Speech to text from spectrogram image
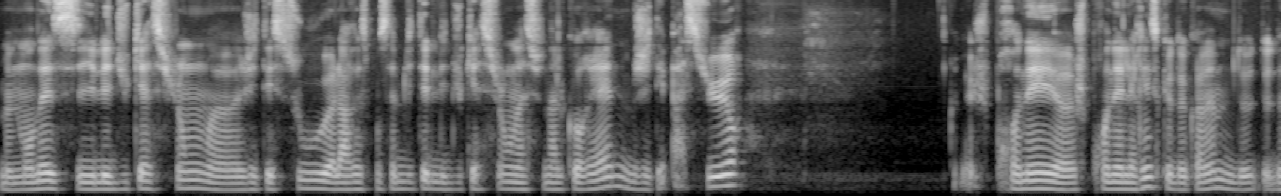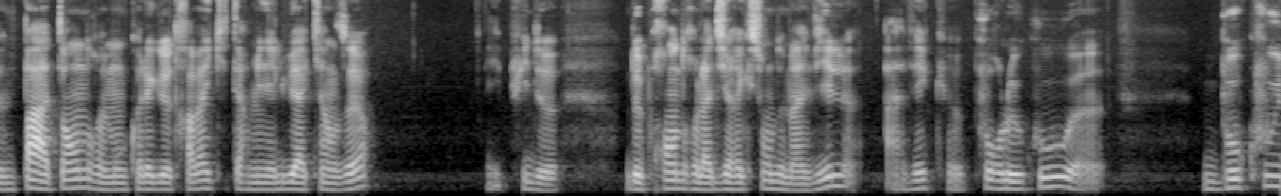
Je me demandais si l'éducation, euh, j'étais sous la responsabilité de l'éducation nationale coréenne, mais j'étais pas sûr je prenais, euh, je prenais le risque de quand même de, ne pas attendre mon collègue de travail qui terminait lui à 15h, et puis de, de prendre la direction de ma ville avec, pour le coup, beaucoup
